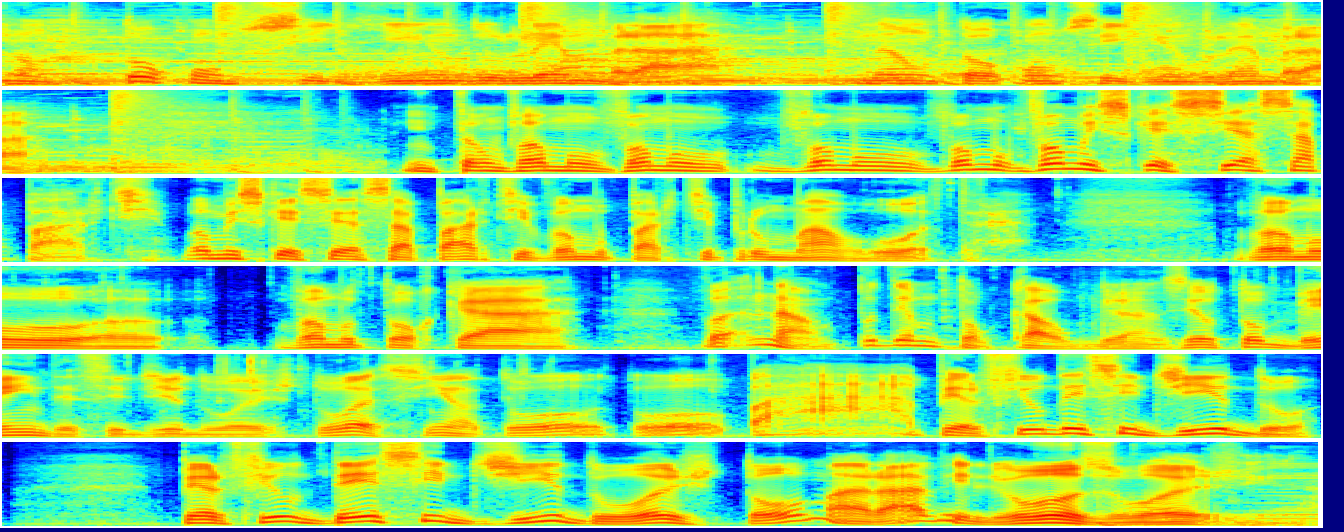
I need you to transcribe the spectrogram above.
não tô conseguindo lembrar. Não tô conseguindo lembrar. Então vamos, vamos, vamos, vamos, vamos esquecer essa parte. Vamos esquecer essa parte e vamos partir para uma outra. Vamos, vamos tocar. Não, podemos tocar o Guns. Eu estou bem decidido hoje. Estou assim, ó, tô, tô, perfil decidido. Perfil decidido hoje. Estou maravilhoso hoje.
